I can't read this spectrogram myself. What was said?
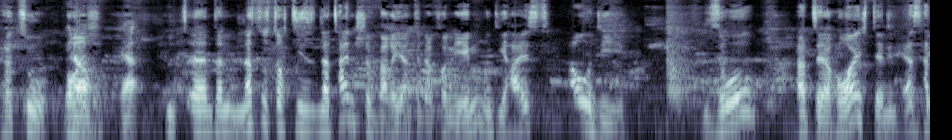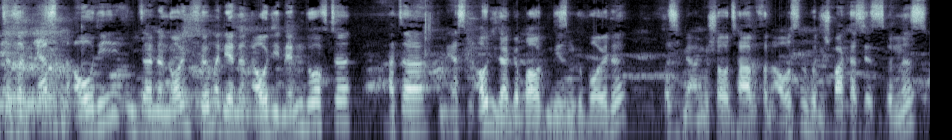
hört zu. Horch. Ja. Und äh, dann lasst uns doch diese lateinische Variante davon nehmen und die heißt Audi. So hat der Horch, der den erst, hat er seinen ersten Audi in seiner neuen Firma, die er dann Audi nennen durfte, hat er den ersten Audi da gebaut in diesem Gebäude, was ich mir angeschaut habe von außen, wo die Sparkasse jetzt drin ist.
